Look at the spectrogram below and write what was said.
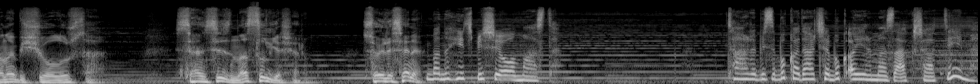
sana bir şey olursa sensiz nasıl yaşarım? Söylesene. Bana hiçbir şey olmazdı. Tanrı bizi bu kadar çabuk ayırmaz Akşat değil mi?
